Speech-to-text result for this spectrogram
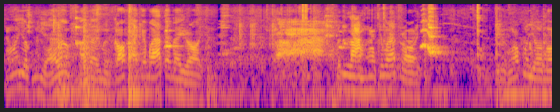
gắn nó vô cũng dễ lắm. Ở đây mình có hai cái bát ở đây rồi. À, mình làm hai cái bát rồi. Chỉ cần ngóc nó vô thôi.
